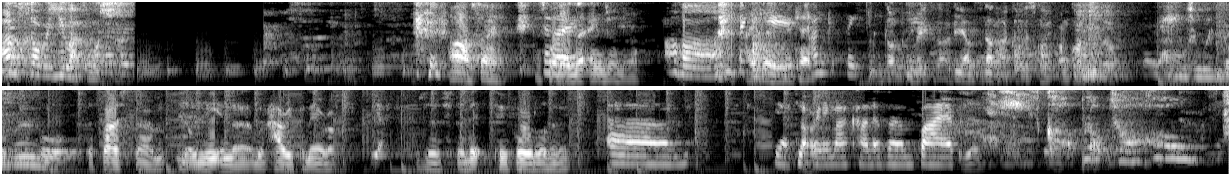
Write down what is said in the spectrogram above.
I'm sorry you had to watch that. Oh, sorry. Just thought there was an angel in the room. Oh, thank How you doing? you. You okay? I'm good, thank you. You got, you ready to go? Yeah, I'm done. I got this go. I'm gone still. Angel in the room. The first um, little meeting uh, with Harry Pinero Yes. was just a bit too forward, wasn't it? Um, yeah, it's not really my kind of um, vibe. He's got blocked your holes.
